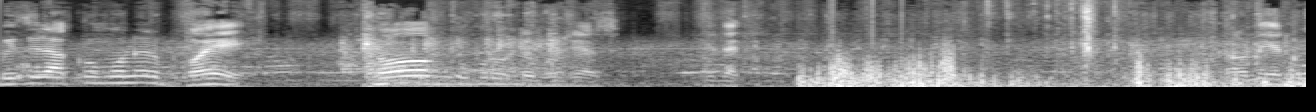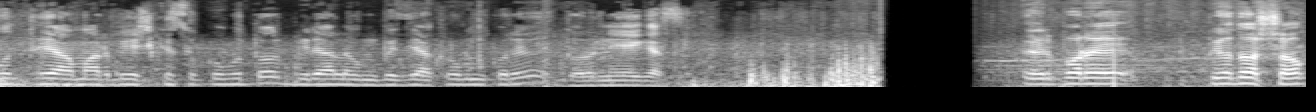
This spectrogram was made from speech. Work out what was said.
বেজির আক্রমণের ভয়ে সব উপরে উঠে বসে আছে। এই দেখেন। এর মধ্যে আমার বেশ কিছু কবুতর, বিড়াল এবং বেজি আক্রমণ করে ধরে নিয়ে গেছে। এরপরে, প্রিয় দর্শক,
